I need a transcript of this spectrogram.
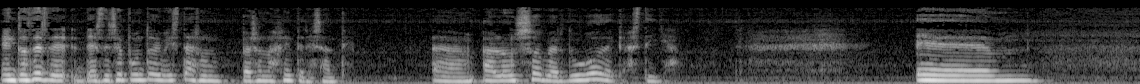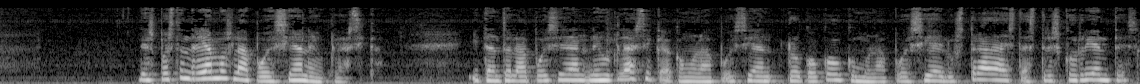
Entonces, desde ese punto de vista es un personaje interesante. Eh, Alonso Verdugo de Castilla. Em, después tendríamos la poesía neoclásica. Y tanto la poesía neoclásica como la poesía rococó como la poesía ilustrada, estas tres corrientes,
